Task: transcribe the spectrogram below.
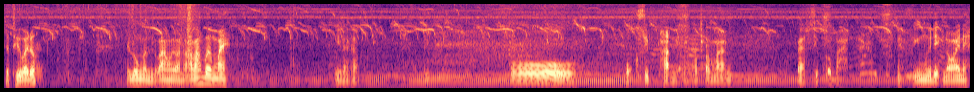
จะถือไว้ดูให้ลุงเงินวางไว้ก่อนเอามาเบิ่งไหมนี่นะครับติดโอ้หก สิบพันนะครับ ประมาณแปดสิบกว่าบาทนะครับเนี่ยฝีมือเด็กน้อยเนี่ย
